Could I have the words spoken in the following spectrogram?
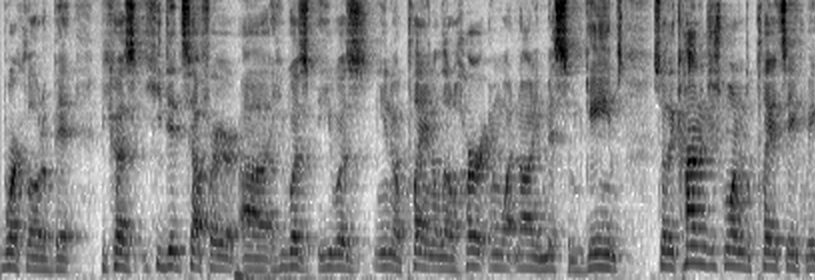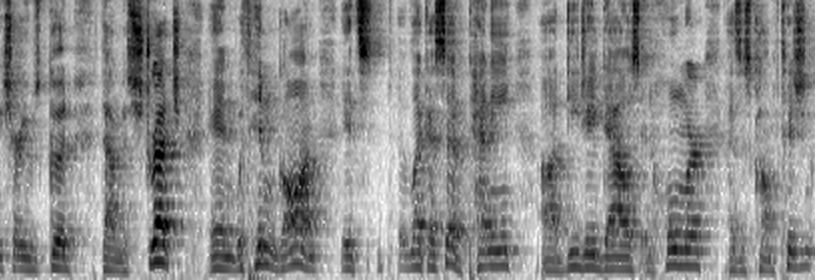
workload a bit because he did suffer. Uh, he was he was you know playing a little hurt and whatnot. He missed some games, so they kind of just wanted to play it safe, make sure he was good down the stretch. And with him gone, it's like I said, Penny, uh, DeeJay Dallas, and Homer as his competition.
